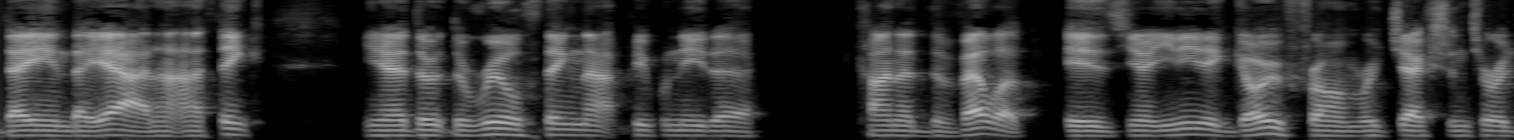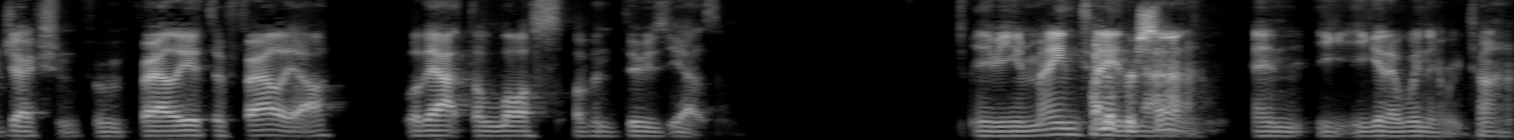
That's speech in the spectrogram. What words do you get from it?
day in, day out. And I think, you know, the, the real thing that people need to kind of develop is you know you need to go from rejection to rejection from failure to failure without the loss of enthusiasm if you can maintain 100%. that and you're going to win every time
